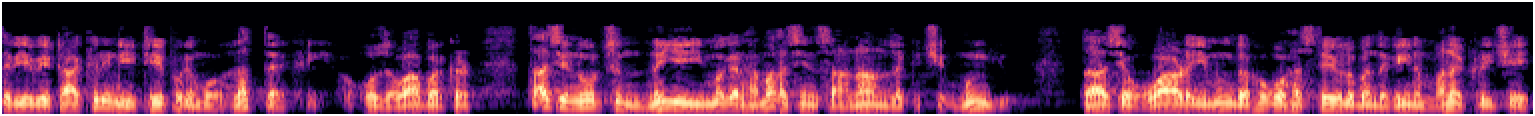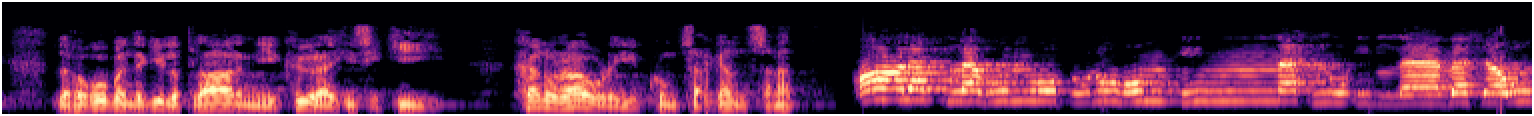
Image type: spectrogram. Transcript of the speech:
تر یوې ټاکلې نیټې پورې مهلت درکړي. او جواب ورکړ تاسو نور څه نه یې مګر همغه انسانان لکه چې مونږ یو. تاسو غواړئ مونږ د هغو هستیو له بندګۍ نه منع کړی چې د هغو بندګۍ له پلار نیکه راهیسي کی خنو راوړي کوم څرګند سند. قالت لهم رسلهم إن نحن إلا بشر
